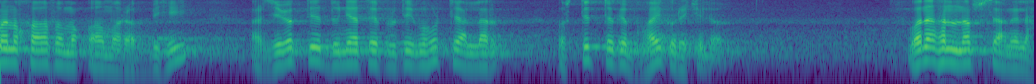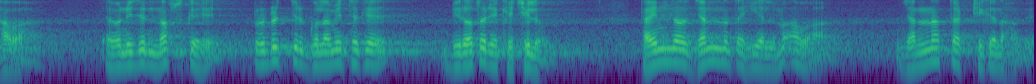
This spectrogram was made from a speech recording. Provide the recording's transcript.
মান খফ আর যে ব্যক্তি দুনিয়াতে প্রতি মুহূর্তে আল্লাহর অস্তিত্বকে ভয় করেছিল। ওয়ানাহান নফস আনিল হাওয়া, এবং নিজের নফসকে প্রবৃত্তির গোলামি থেকে বিরত রেখেছিল। ফাইনাল জান্নাত হিয়াল মাওয়া জান্নাত তার ঠিকানা হবে।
